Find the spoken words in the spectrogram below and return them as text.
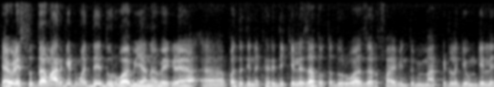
त्यावेळेस सुद्धा मार्केटमध्ये दुर्वा बियाणं वेगळ्या पद्धतीनं खरेदी केलं जात होतं. दुर्वा जर सोयाबीन तुम्ही मार्केटला घेऊन गेले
